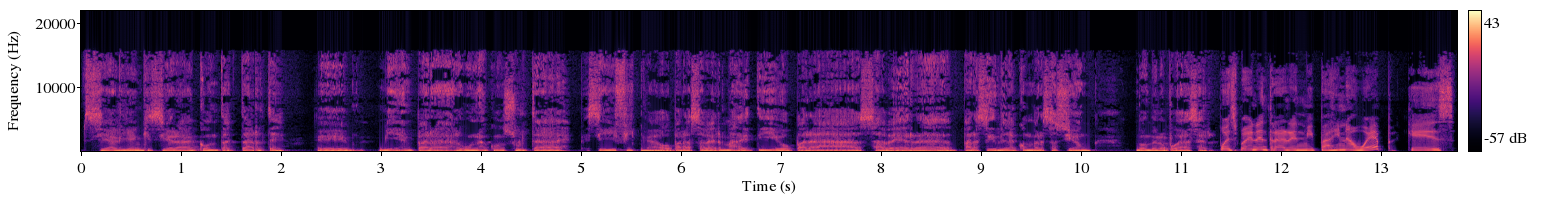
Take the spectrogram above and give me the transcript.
si alguien quisiera contactarte, eh, bien para alguna consulta específica o para saber más de ti o para saber, eh, para seguir la conversación, ¿dónde lo puede hacer? Pues pueden entrar en mi página web que es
